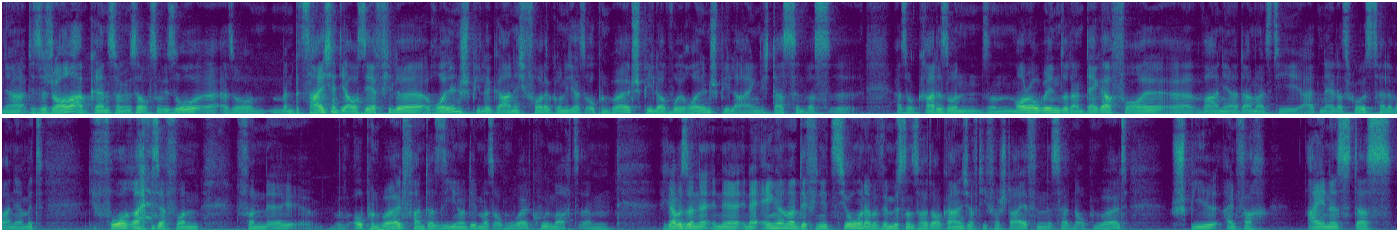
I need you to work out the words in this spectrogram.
Ja, diese Genreabgrenzung ist auch sowieso, äh, also man bezeichnet ja auch sehr viele Rollenspiele gar nicht vordergründig als Open-World-Spiele, obwohl Rollenspiele eigentlich das sind, was, äh, also gerade so ein, so ein Morrowind oder ein Daggerfall äh, waren ja damals, die alten Elder Scrolls-Teile waren ja mit die Vorreiter von, von äh, Open-World-Fantasien und dem, was Open-World cool macht. Ähm, ich glaube, so in der, in, der, in der engeren Definition, aber wir müssen uns heute auch gar nicht auf die versteifen, ist halt ein Open-World-Spiel einfach eines, das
